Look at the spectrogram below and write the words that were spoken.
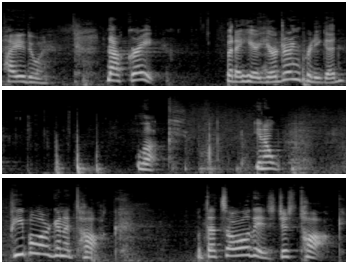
How you doing? Not great, but I hear you're doing pretty good. Look, you know, people are gonna talk, but that's all it is, just talk.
